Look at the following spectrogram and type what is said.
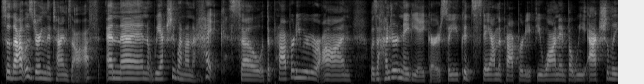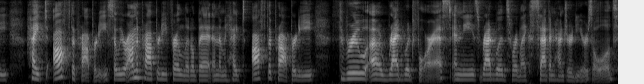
So that was during the times off. And then we actually went on a hike. So the property we were on was 180 acres. So you could stay on the property if you wanted, but we actually hiked off the property. So we were on the property for a little bit and then we hiked off the property through a redwood forest and these redwoods were like 700 years old.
